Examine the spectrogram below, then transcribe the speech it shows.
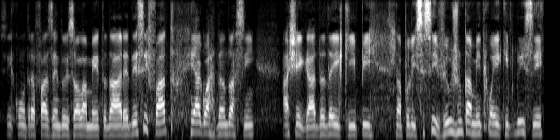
se encontra fazendo o isolamento da área desse fato e aguardando assim a chegada da equipe da Polícia Civil juntamente com a equipe do IC,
